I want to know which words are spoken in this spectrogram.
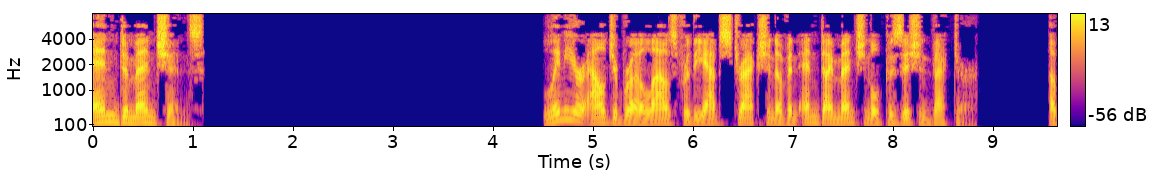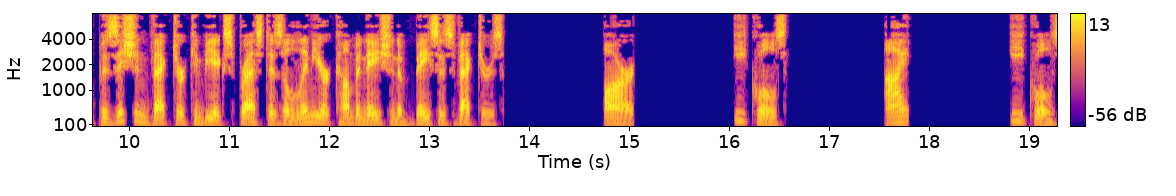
n dimensions Linear algebra allows for the abstraction of an n-dimensional position vector. A position vector can be expressed as a linear combination of basis vectors R equals I equals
